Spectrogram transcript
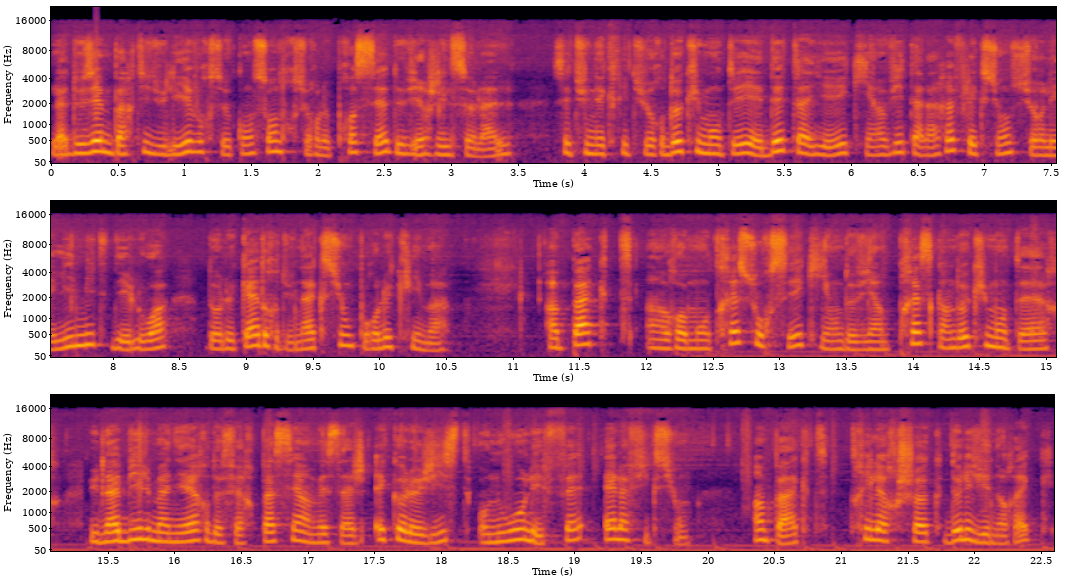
La deuxième partie du livre se concentre sur le procès de Virgile Solal. C'est une écriture documentée et détaillée qui invite à la réflexion sur les limites des lois dans le cadre d'une action pour le climat. Impact, un roman très sourcé qui en devient presque un documentaire. Une habile manière de faire passer un message écologiste en nouant les faits et la fiction. Impact, thriller choc d'Olivier Norek,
